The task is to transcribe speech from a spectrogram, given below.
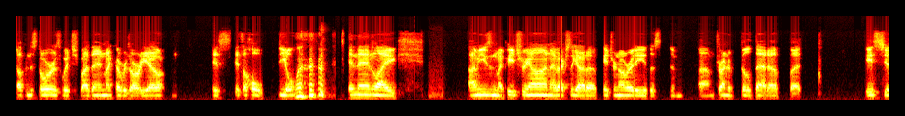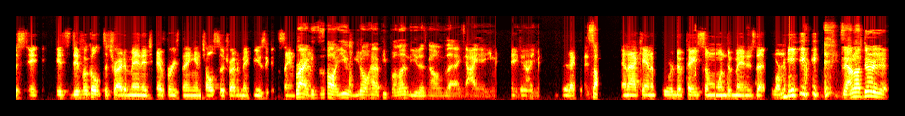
up into stores, which by then my cover's already out. It's it's a whole deal. and then like I'm using my Patreon. I've actually got a Patreon already. This I'm trying to build that up, but it's just it it's difficult to try to manage everything and to also try to make music at the same time. Right, because it's all you. You don't have people under you that's gonna be like, "Ah, yeah, you made it, you made Exactly. It's all- And I can't afford to pay someone to manage that for me. it." Say, I'm not there yet.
